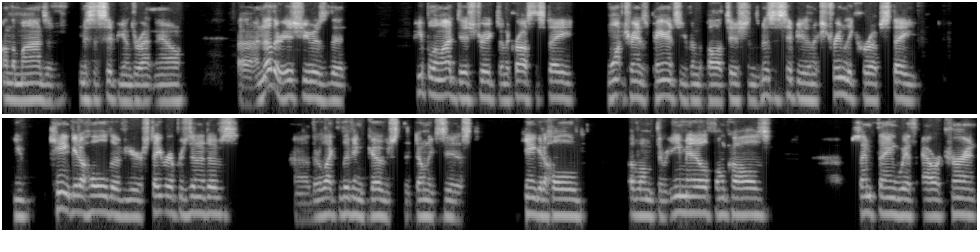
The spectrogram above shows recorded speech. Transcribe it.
on the minds of Mississippians right now. Uh, another issue is that people in my district and across the state want transparency from the politicians. Mississippi is an extremely corrupt state. You can't get a hold of your state representatives. Uh, they're like living ghosts that don't exist. You can't get a hold of them through email, phone calls. Uh, same thing with our current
